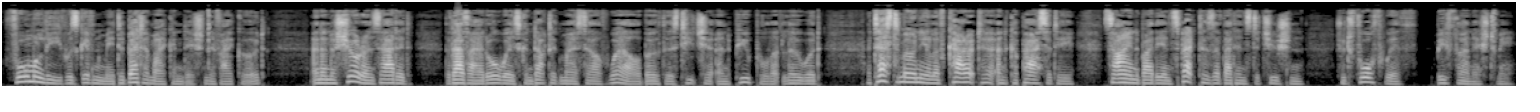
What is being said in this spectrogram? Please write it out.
formal leave was given me to better my condition if I could, and an assurance added that as I had always conducted myself well both as teacher and pupil at Lowood, a testimonial of character and capacity signed by the inspectors of that institution should forthwith be furnished me.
